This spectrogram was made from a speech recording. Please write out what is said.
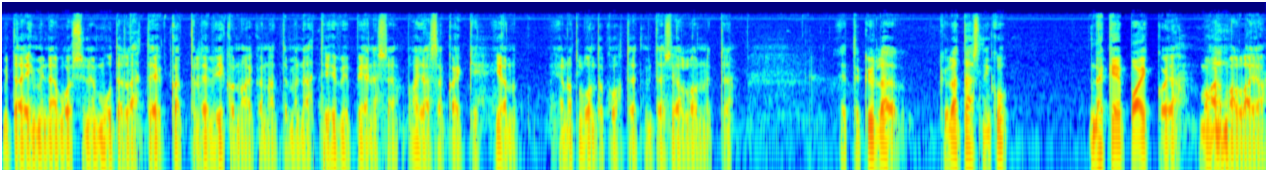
mitä ihminen voisi sinne muuten lähteä katselemaan viikon aikana, että me nähtiin hyvin pienessä ajassa kaikki hienot, hienot luontokohteet, mitä siellä on. Että, että kyllä, kyllä tässä niin kuin näkee paikkoja maailmalla mm. ja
